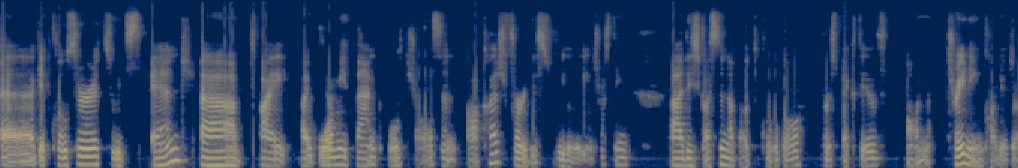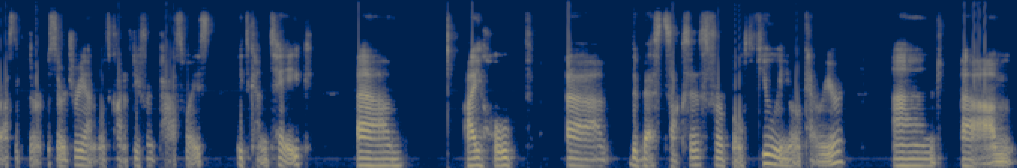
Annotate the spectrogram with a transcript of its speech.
uh, get closer to its end. Uh, I, I warmly thank both Charles and Akash for this really interesting uh, discussion about global perspective on training cardiothoracic surgery and what kind of different pathways it can take. Um, I hope um, the best success for both of you in your career. And um,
